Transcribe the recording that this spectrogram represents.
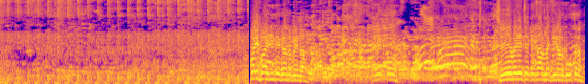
ਬਾਈ ਬਾਜੀ ਦੇ ਗੰਦ ਪੈਂਦਾ। ਦੇਖੋ। 6 ਵਜੇ ਚੈੱਕ ਕਰ ਲੱਗੇ ਹੁਣ ਕਬੂਤਰ।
